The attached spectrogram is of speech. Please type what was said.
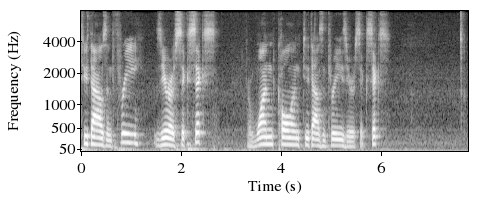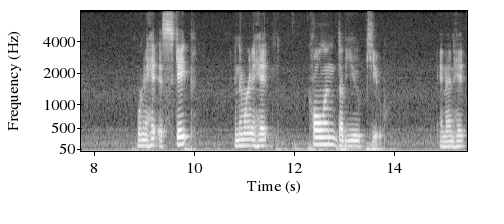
2003 066 or 1 colon 2003 066. We're going to hit escape and then we're going to hit colon WQ and then hit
